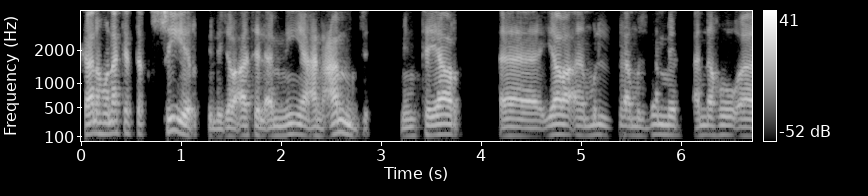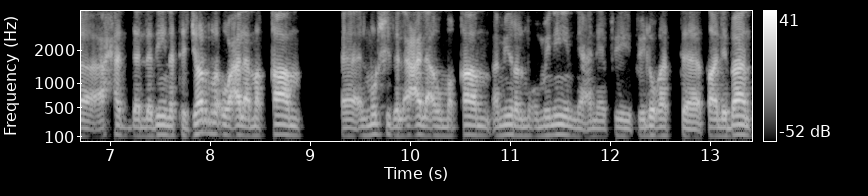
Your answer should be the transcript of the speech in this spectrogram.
كان هناك تقصير في الإجراءات الأمنية عن عمد من تيار آه، يرى ملا مزمل أنه آه، أحد الذين تجرؤوا على مقام آه، المرشد الأعلى أو مقام أمير المؤمنين يعني في في لغة طالبان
